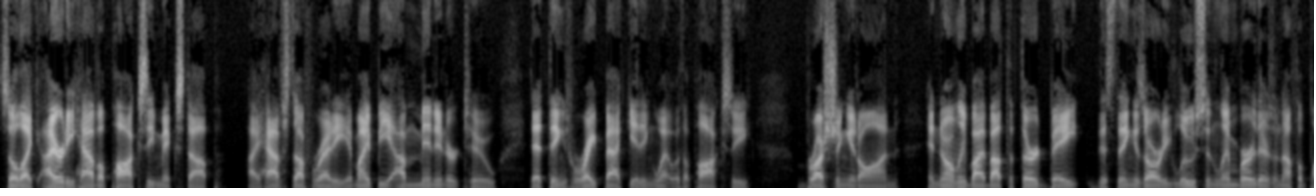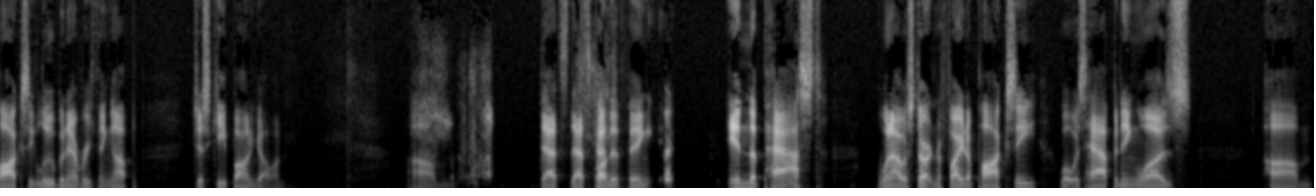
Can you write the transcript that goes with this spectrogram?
So like I already have epoxy mixed up. I have stuff ready. It might be a minute or two. That thing's right back getting wet with epoxy, brushing it on, And normally by about the third bait, this thing is already loose and limber. There's enough epoxy lubing everything up. Just keep on going. Um, that's that's kind of the thing. In the past, when I was starting to fight epoxy, what was happening was um,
